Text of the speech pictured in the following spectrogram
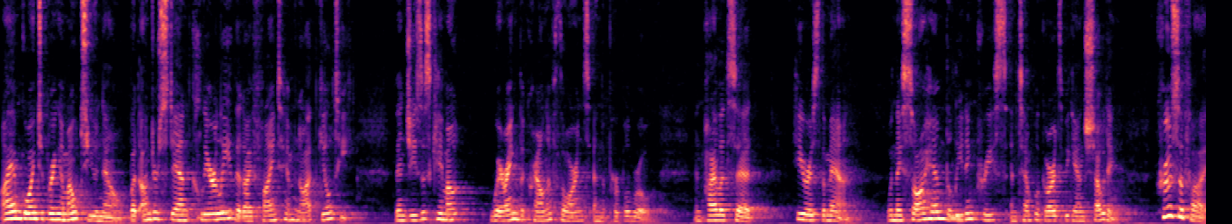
I am going to bring him out to you now, but understand clearly that I find him not guilty. Then Jesus came out wearing the crown of thorns and the purple robe. And Pilate said, Here is the man. When they saw him, the leading priests and temple guards began shouting, Crucify!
